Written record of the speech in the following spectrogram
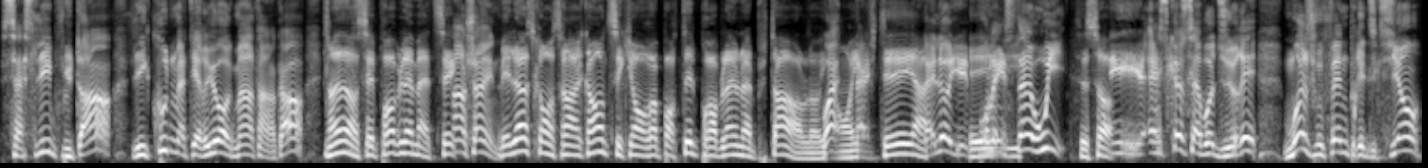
ça se livre plus tard, les coûts de matériaux augmentent encore. Non, non, c'est problématique. Enchaîne. Mais là, ce qu'on se rend compte, c'est qu'ils ont reporté le problème là plus tard. Là. Ils Ouais, ont ben- évité. en- Ben là, et- pour l'instant, oui. C'est ça. Et est-ce que ça va durer? Moi, je vous fais une prédiction.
